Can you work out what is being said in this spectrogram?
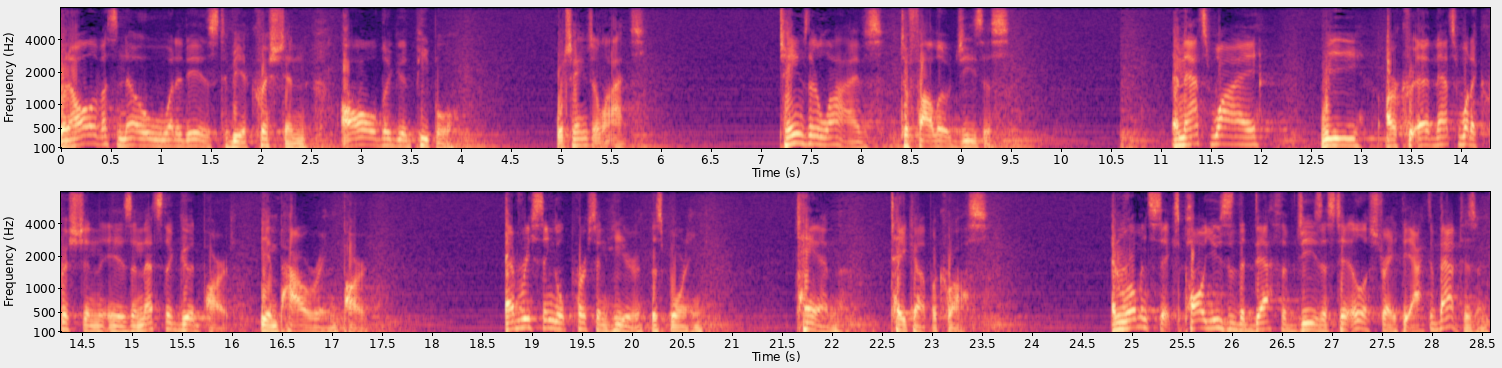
when all of us know what it is to be a Christian, all the good people will change their lives. Change their lives to follow Jesus. And that's why we are, that's what a Christian is, and that's the good part, the empowering part. Every single person here this morning can take up a cross. In Romans 6, Paul uses the death of Jesus to illustrate the act of baptism.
